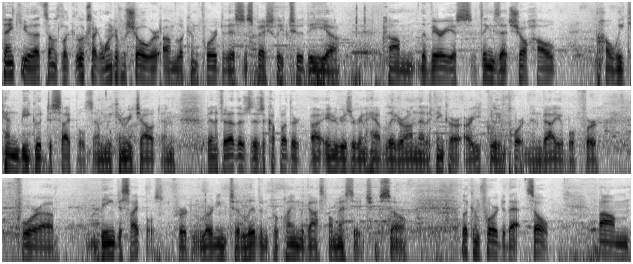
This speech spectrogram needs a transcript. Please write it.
Thank you. That sounds like looks like a wonderful show. We're um, looking forward to this, especially to the uh, um, the various things that show how how we can be good disciples and we can reach out and benefit others. There's a couple other uh, interviews we're going to have later on that I think are, are equally important and valuable for for uh, being disciples, for learning to live and proclaim the gospel message. So, looking forward to that. So. Um,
